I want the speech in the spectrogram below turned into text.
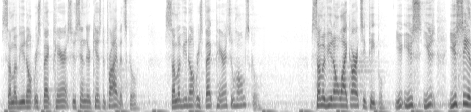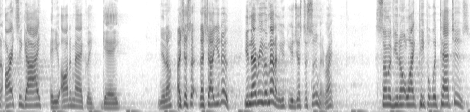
Some of you don't respect parents who send their kids to private school. Some of you don't respect parents who homeschool. Some of you don't like artsy people. You, you, you, you see an artsy guy and you automatically, gay. You know? That's just that's how you do. You never even met him. You, you just assume it, right? Some of you don't like people with tattoos.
